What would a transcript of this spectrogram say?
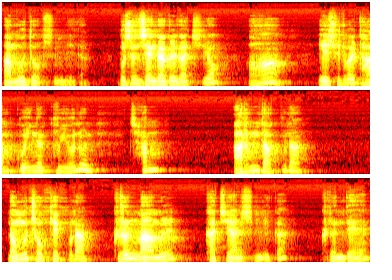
아무도 없습니다. 무슨 생각을 갖지요? 아 예수님을 담고 있는 구유는 참 아름답구나, 너무 좋겠구나 그런 마음을 갖지 않습니까? 그런데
